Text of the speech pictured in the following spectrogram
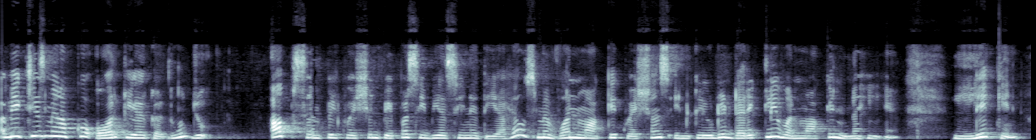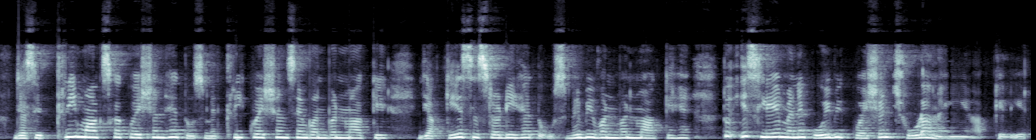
अब एक चीज़ मैं आपको और क्लियर कर दूँ, जो अब सैंपल क्वेश्चन पेपर सीबीएसई ने दिया है, उसमें वन मार्क के questions included directly one mark के नहीं है। लेकिन जैसे थ्री मार्क्स का क्वेश्चन है तो उसमें थ्री क्वेश्चन हैं वन वन मार्क के, या केस स्टडी है तो उसमें भी वन वन मार्क के हैं। तो इसलिए मैंने कोई भी क्वेश्चन छोड़ा नहीं है आपके लिए।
